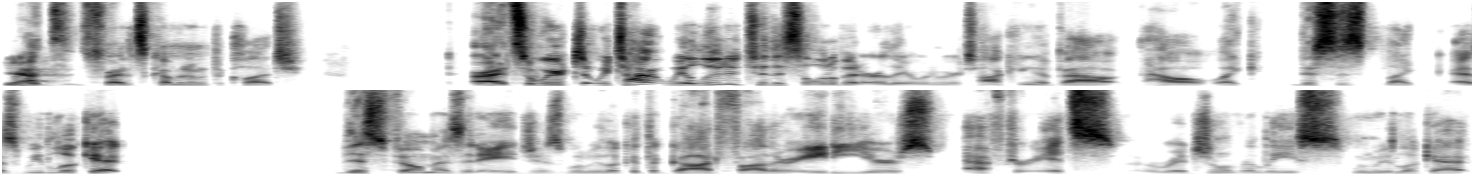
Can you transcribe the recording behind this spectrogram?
Yeah. Fred's, Fred's coming in with the clutch. All right, so we t- we talked we alluded to this a little bit earlier when we were talking about how like this is like as we look at this film as it ages when we look at The Godfather 80 years after its original release when we look at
